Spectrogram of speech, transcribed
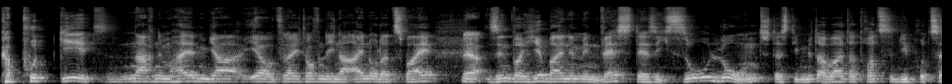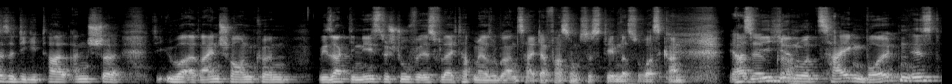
kaputt geht, nach einem halben Jahr, eher vielleicht hoffentlich nach ein oder zwei, Ja. sind wir hier bei einem Invest, der sich so lohnt, dass die Mitarbeiter trotzdem die Prozesse digital anschauen, die überall reinschauen können. Wie gesagt, die nächste Stufe ist, vielleicht hat man ja sogar ein Zeiterfassungssystem, das sowas kann. Ja, Was wir hier klar. nur zeigen wollten, ist,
